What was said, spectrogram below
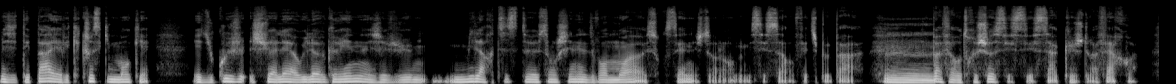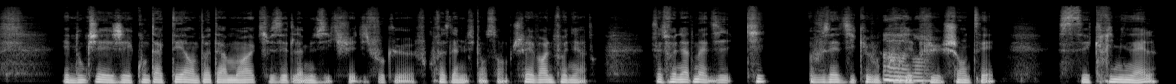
mais j'étais pas, il y avait quelque chose qui me manquait. Et du coup, je, suis allé à Will of Green et j'ai vu mille artistes s'enchaîner devant moi sur scène. Et je dis, alors, mais c'est ça, en fait, je peux pas, peux pas faire autre chose. C'est, c'est ça que je dois faire, quoi. Et donc j'ai, j'ai contacté un pote à moi qui faisait de la musique. Je lui ai dit, il faut que, faut qu'on fasse de la musique ensemble. Je suis allé voir une phoniatre. Cette phoniatre m'a dit, qui? Vous a dit que vous ne ah, pouviez plus chanter. C'est criminel.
